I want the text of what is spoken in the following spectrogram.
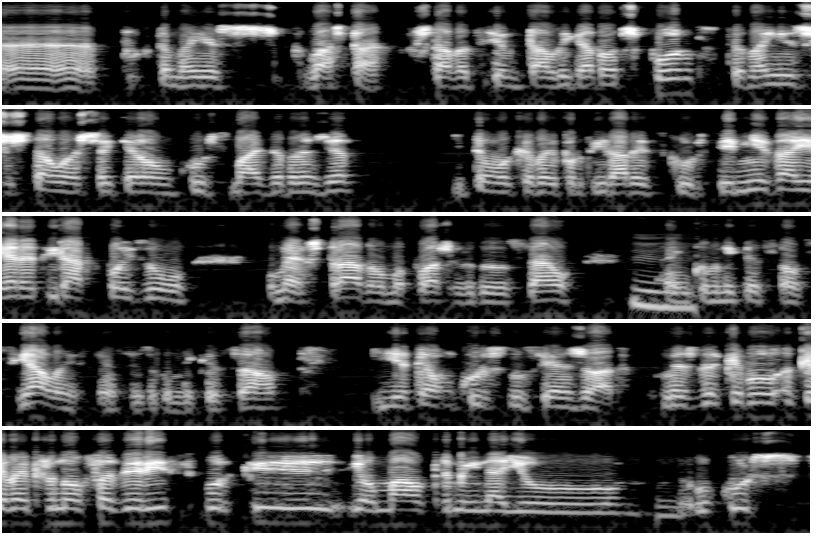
Uh, porque também, as, lá está, gostava de sempre estar ligado ao desporto, também a gestão achei que era um curso mais abrangente, então acabei por tirar esse curso. E a minha ideia era tirar depois um, um mestrado ou uma pós-graduação hum. em comunicação social, em ciências da comunicação, e até um curso no Senjor. Mas acabou, acabei por não fazer isso porque eu mal terminei o, o curso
